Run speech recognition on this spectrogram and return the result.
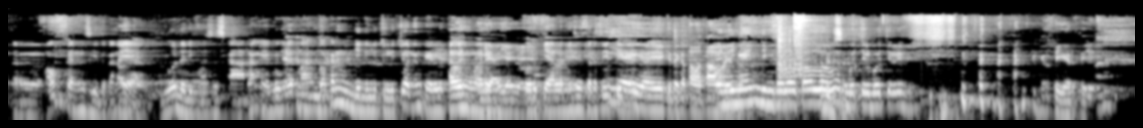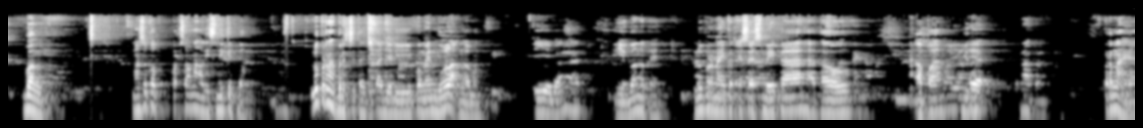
ter offense gitu karena ya gue udah di fase sekarang ya gue ngeliat mah- bahkan jadi lucu-lucuan kan kayak lu tahu yang kemarin Iya, iya, iya, Tur Piala Manchester City iya kan. iya iya kita ketawa-tawa itu. Anjing-anjing tolol-tolol bocil-bocil ini. ngerti ngerti. Bang masuk ke personal nih sedikit bang lu pernah bercita-cita jadi pemain bola nggak bang? Iya banget. iya banget ya lu pernah ikut SSBK atau apa gitu. Kenapa? pernah ya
